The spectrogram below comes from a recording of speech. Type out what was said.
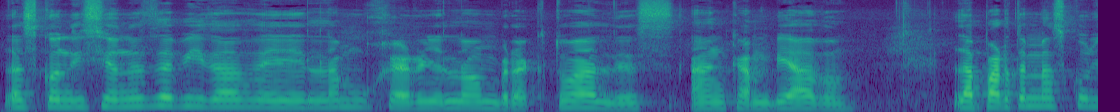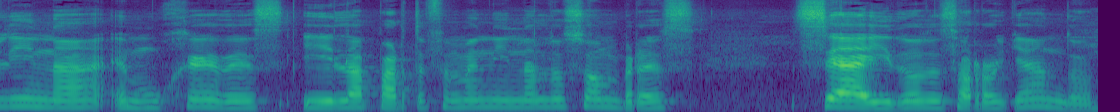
Las condiciones de vida de la mujer y el hombre actuales han cambiado. La parte masculina en mujeres y la parte femenina en los hombres se ha ido desarrollando.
